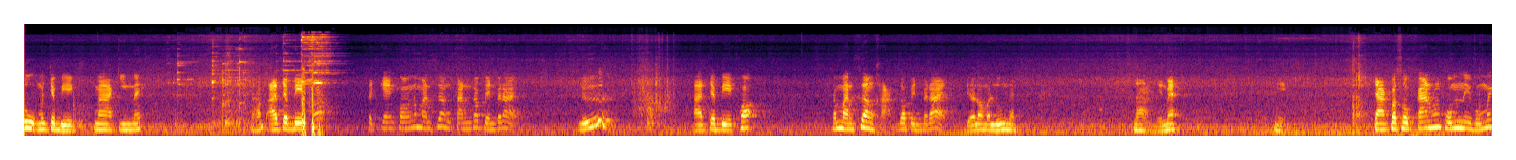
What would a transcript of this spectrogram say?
ลูกมันจะเบรกมาจริงไหมนะครับ อาจจะเบรกเพราะตะแกรงกองน้ำมันเครื่องตันก็เป็นไปได้ หรืออาจจะเบรกเพราะน้ำมันเครื่องขาดก็เป็นไปได้ เดี๋ยวเรามาลุ้นกันน่าเห็นไหมนี่ จากประสบการณ์ของผมนี่ผมไม่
